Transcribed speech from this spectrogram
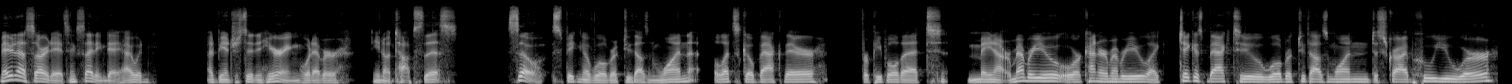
Maybe not a sorry day. It's an exciting day. I would, I'd be interested in hearing whatever you know tops this. So speaking of Willowbrook 2001, let's go back there for people that may not remember you or kind of remember you. Like, take us back to Willowbrook 2001. Describe who you were,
